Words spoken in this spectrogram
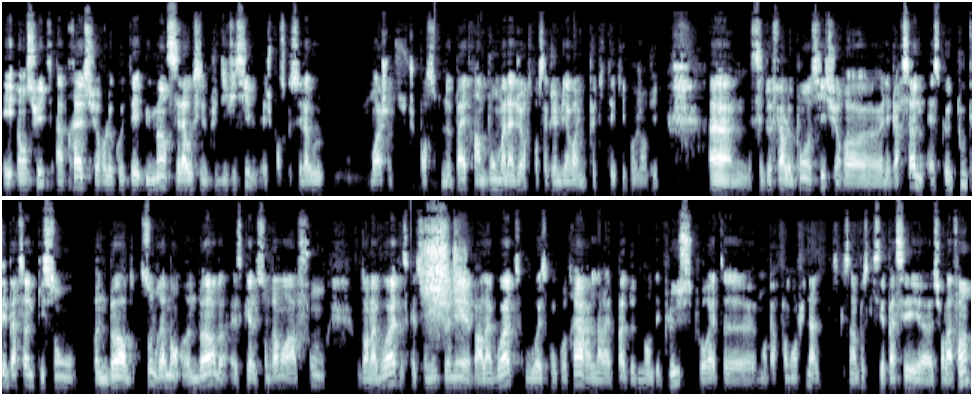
Et ensuite, après, sur le côté humain, c'est là aussi le plus difficile. Et je pense que c'est là où moi, je, je, pense ne pas être un bon manager. C'est pour ça que j'aime bien avoir une petite équipe aujourd'hui. Euh, c'est de faire le pont aussi sur les personnes. Est-ce que toutes les personnes qui sont on board sont vraiment on board? Est-ce qu'elles sont vraiment à fond dans la boîte? Est-ce qu'elles sont missionnées par la boîte? Ou est-ce qu'au contraire, elles n'arrêtent pas de demander plus pour être euh, moins performant au final? Parce que c'est un peu ce qui s'est passé euh, sur la fin.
